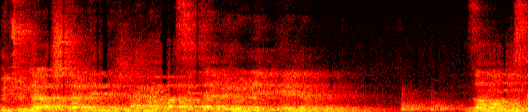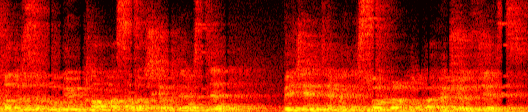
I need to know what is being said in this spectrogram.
bütünler açılar denir. Hemen basitten bir örnekleyelim. Zamanımız kalırsa bugün kalmazsa başka bir derste beceri temelli soruları mutlaka çözeceğiz.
